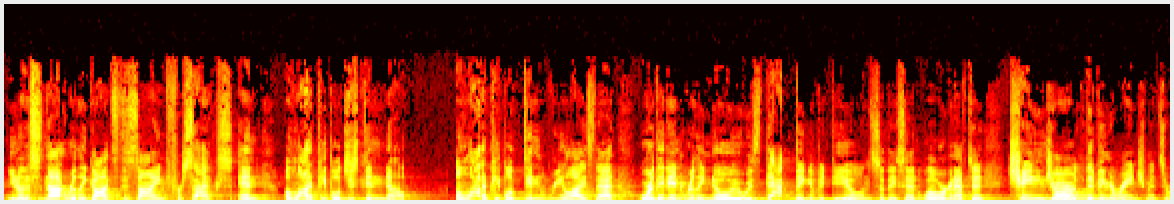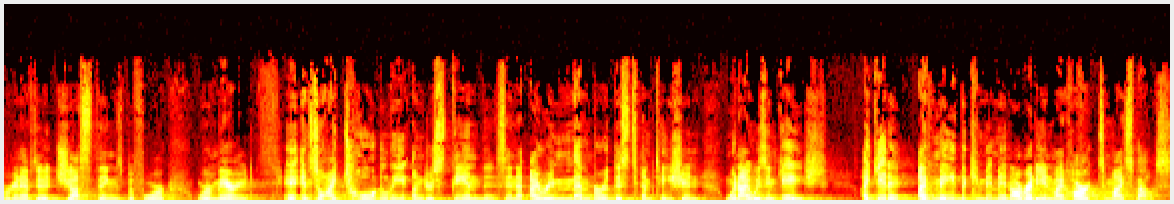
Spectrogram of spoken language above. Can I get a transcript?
you know, this is not really God's design for sex. And a lot of people just didn't know. A lot of people didn't realize that, or they didn't really know it was that big of a deal. And so they said, well, we're going to have to change our living arrangements, or we're going to have to adjust things before we're married. And, and so I totally understand this. And I remember this temptation when I was engaged. I get it. I've made the commitment already in my heart to my spouse.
